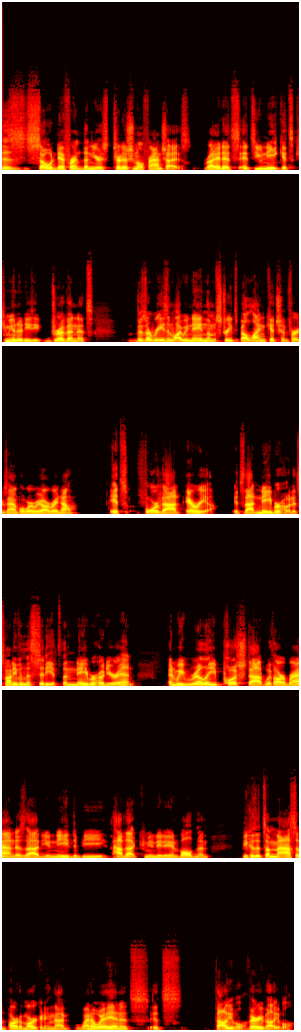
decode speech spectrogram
is so different than your traditional franchise, right? It's it's unique, it's community driven, it's there's a reason why we name them Streets Beltline Kitchen, for example, where we are right now. It's for that area. It's that neighborhood. It's not even the city, it's the neighborhood you're in. And we really push that with our brand is that you need to be have that community involvement because it's a massive part of marketing that went away and it's it's valuable, very valuable.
